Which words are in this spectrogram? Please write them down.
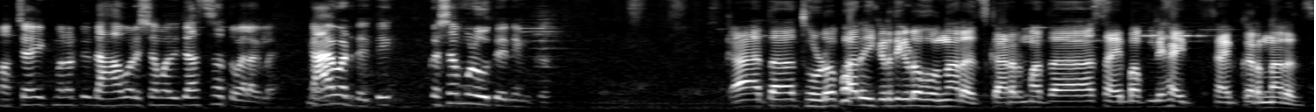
मागच्या एक मला वाटते दहा वर्षामध्ये जास्त सत्वायला लागलाय. काय वाटतंय? ते कशामुळे होते नेमकं? काय आता थोडंफार इकडे तिकडे होणारच कारण मग आता साहेब आपले आहेत साहेब करणारच.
